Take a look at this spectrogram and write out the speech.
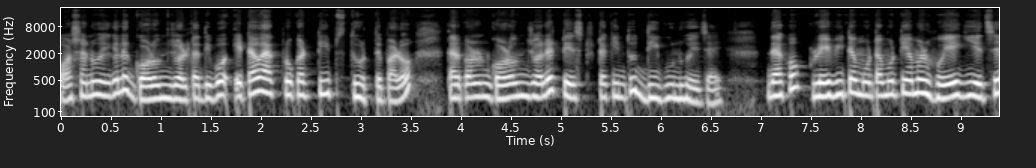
কষানো হয়ে গেলে গরম জলটা দিব। এটাও এক প্রকার টিপস ধরতে পারো, তার কারণ গরম জলে টেস্টটা কিন্তু দ্বিগুণ হয়ে যায়। দেখো গ্রেভিটা মোটামুটি আমার হয়ে গিয়েছে,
